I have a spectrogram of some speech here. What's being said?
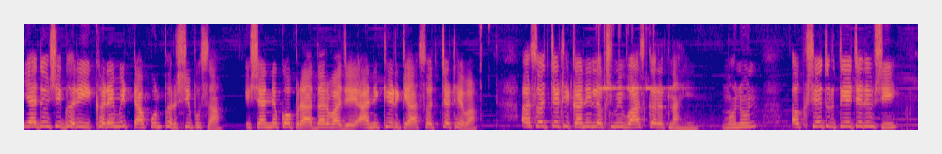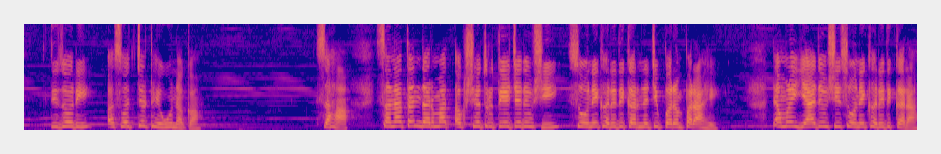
या दिवशी घरी खडे मीठ टाकून फरशी पुसा. ईशान्य कोपरा दरवाजे आणि खिडक्या स्वच्छ ठेवा. अस्वच्छ ठिकाणी लक्ष्मी वास करत नाही. म्हणून अक्षय तृतीयेच्या दिवशी तिजोरी अस्वच्छ ठेवू नका. सहा. सनातन धर्मात अक्षय तृतीयेच्या दिवशी सोने खरेदी करण्याची परंपरा आहे. त्यामुळे या दिवशी सोने खरेदी करा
